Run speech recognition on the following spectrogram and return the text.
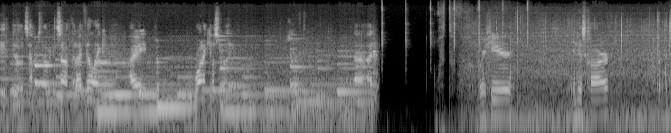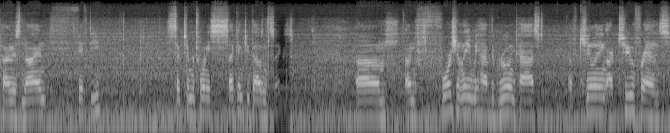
It, you know, inside my stomach and stuff, and I feel like I want to kill somebody. Uh, we're here in his car. The time is 9:50. September 22nd, 2006. Um, unfortunately, we have the grueling task of killing our two friends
